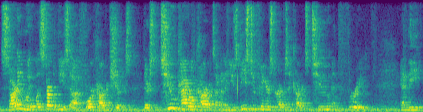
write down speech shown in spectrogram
starting with, let's start with these uh, four carbon sugars. There's two chiral carbons. I'm going to use these two fingers to represent carbons two and three. And the,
